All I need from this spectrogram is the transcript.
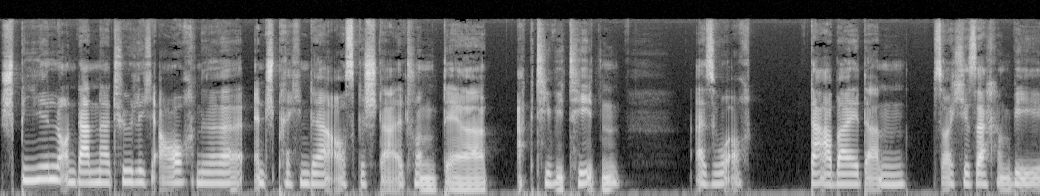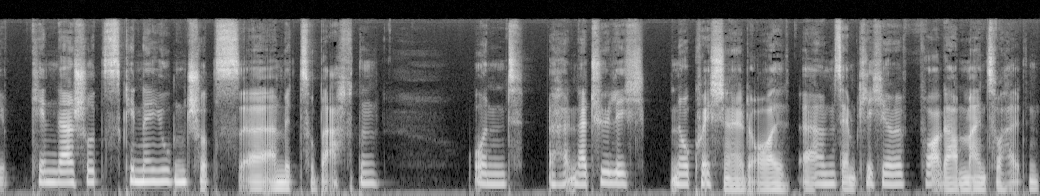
Spiel und dann natürlich auch eine entsprechende Ausgestaltung der Aktivitäten. Also auch dabei dann solche Sachen wie Kinderschutz, Kinderjugendschutz äh, mit zu beachten und äh, natürlich no question at all, ähm, sämtliche Vorgaben einzuhalten.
